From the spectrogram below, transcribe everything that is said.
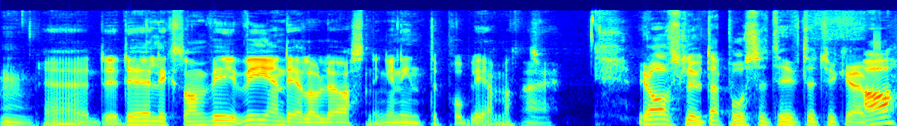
Mm. Eh, det, det, är liksom, vi, vi, är en del av lösningen, inte problemet. Nej. Vi avslutar positivt, det tycker jag. Ja,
